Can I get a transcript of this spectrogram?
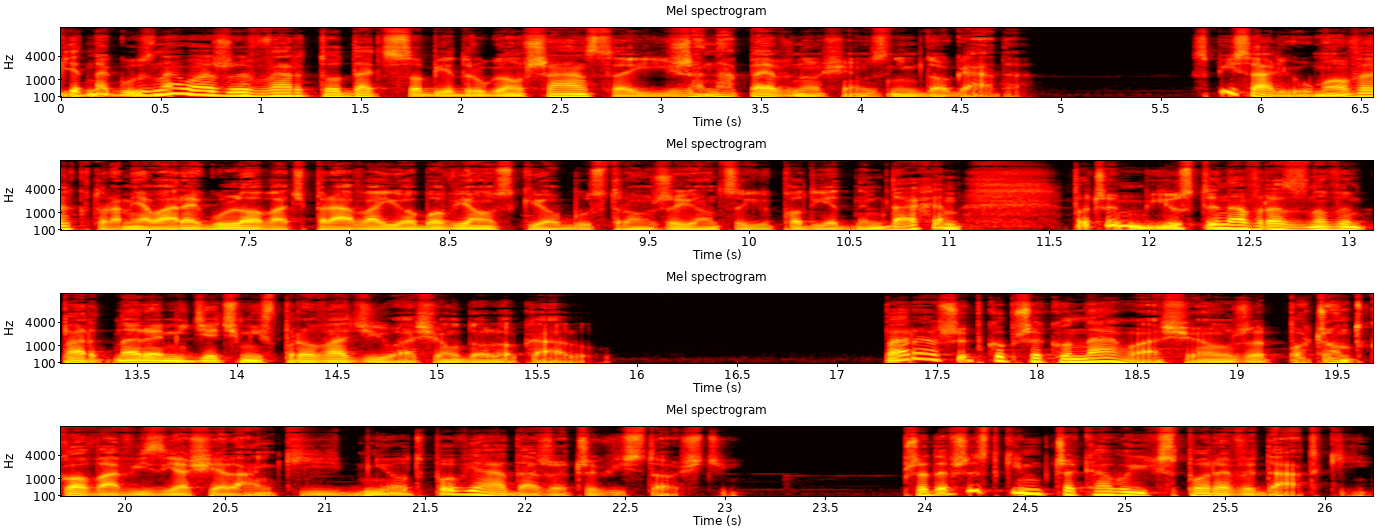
jednak uznała, że warto dać sobie drugą szansę i że na pewno się z nim dogada. Spisali umowę, która miała regulować prawa i obowiązki obu stron żyjących pod jednym dachem, po czym Justyna wraz z nowym partnerem i dziećmi wprowadziła się do lokalu. Para szybko przekonała się, że początkowa wizja sielanki nie odpowiada rzeczywistości. Przede wszystkim czekały ich spore wydatki.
